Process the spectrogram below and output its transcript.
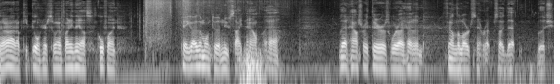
Alright, I'll keep going here so I find anything else. Cool find. Okay guys, I'm on to a new site now. Uh, that house right there is where I had found the large cent right beside that bush.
